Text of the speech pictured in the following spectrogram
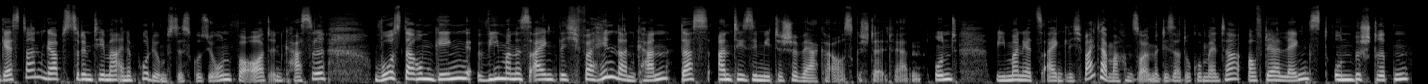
Gestern gab es zu dem Thema eine Podiumsdiskussion vor Ort in Kassel, wo es darum ging, wie man es eigentlich verhindern kann, dass antisemitische Werke ausgestellt werden und wie man jetzt eigentlich weitermachen soll mit dieser Dokumenta, auf der längst unbestritten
